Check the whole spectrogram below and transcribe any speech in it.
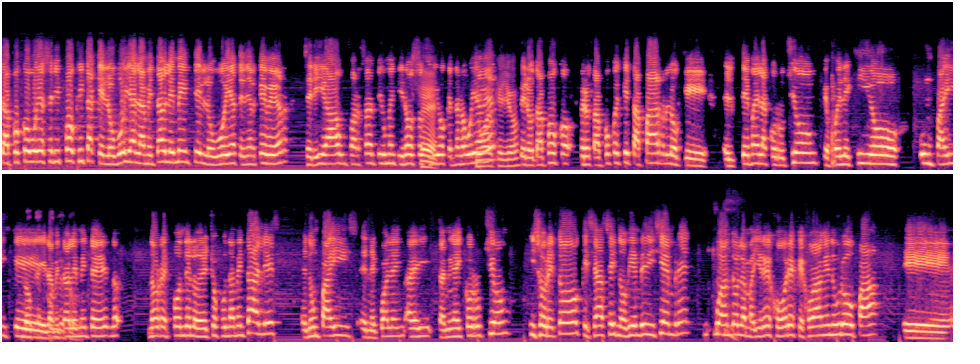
tampoco voy a ser hipócrita, que lo voy a, lamentablemente, lo voy a tener que ver. Sería un farsante y un mentiroso si digo que no lo voy a ver, pero tampoco, pero tampoco hay que tapar lo que el tema de la corrupción, que fue elegido un país que, lamentablemente no, no responde a los derechos fundamentales, en un país en el cual hay, también hay corrupción y sobre todo que se hace en noviembre y diciembre cuando la mayoría de jugadores que juegan en Europa eh,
